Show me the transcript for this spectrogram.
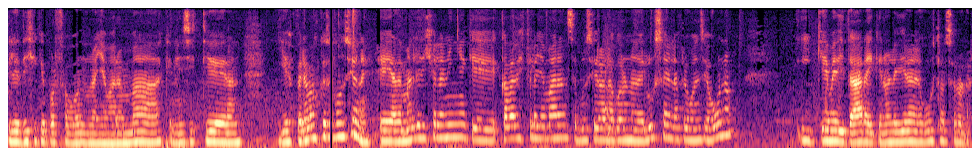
y les dije que por favor no la llamaran más, que no insistieran y esperemos que eso funcione. Eh, además le dije a la niña que cada vez que la llamaran se pusiera la corona de luces en la frecuencia 1 y que meditara y que no le dieran el gusto al celular.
